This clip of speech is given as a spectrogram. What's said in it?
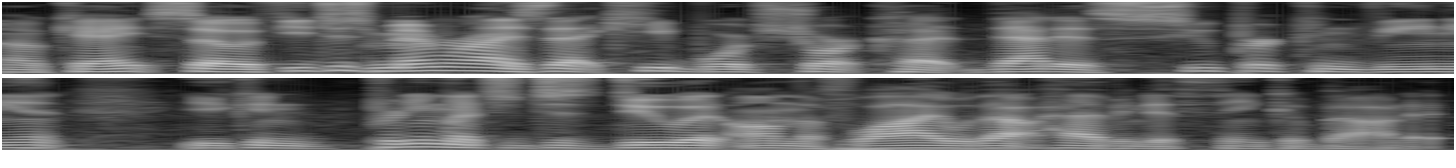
Okay, so if you just memorize that keyboard shortcut, that is super convenient. You can pretty much just do it on the fly without having to think about it.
